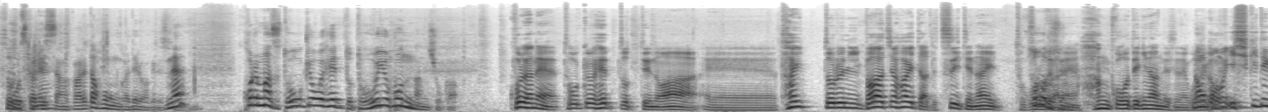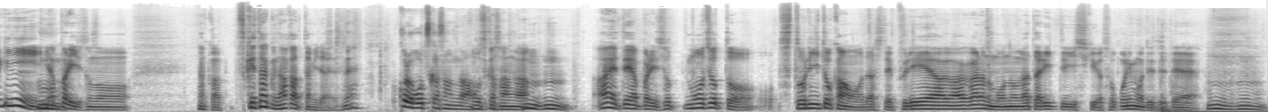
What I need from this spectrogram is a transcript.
そうですね。塚律さんが書かれた本が出るわけですね。これまず「東京ヘッド」どういう本なんでしょうか？これはね東京ヘッドっていうのは、えータイトルにバーチャファイターってついてないところがねね。反抗的なんですねこれ意識的うん。にやっぱりその、なんかつけたくなかったみたいですね。これ大塚さんが。大塚さんが、うんうんあえてやっぱりもうちょっとストリート感を出してプレイヤー側からの物語っていう意識がそこにも出ててうんうん。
